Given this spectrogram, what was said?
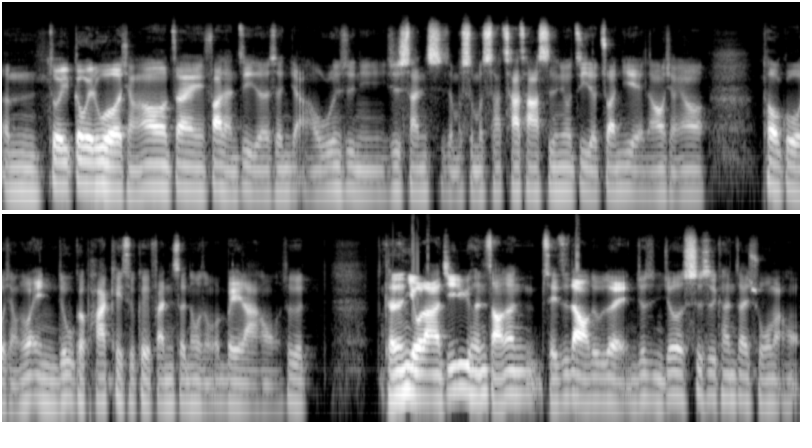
嗯，作为各位如果想要再发展自己的生涯，无论是你是三师什么什么叉叉叉师，你有自己的专业，然后想要透过想说，哎、你录个 podcast 可以翻身或什么背啦哈，这个。可能有啦，几率很少，但谁知道，对不对？你就是你就试试看再说嘛，吼。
